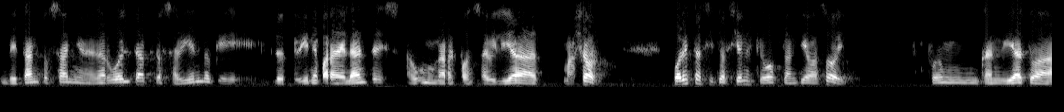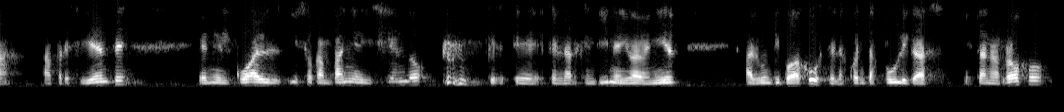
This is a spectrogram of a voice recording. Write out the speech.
de, tantos años de dar vuelta, pero sabiendo que lo que viene para adelante es aún una responsabilidad mayor. Por estas situaciones que vos planteabas hoy, fue un candidato a, presidente en el cual hizo campaña diciendo eh, que, en la Argentina iba a venir algún tipo de ajuste. Las cuentas públicas están en rojo,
